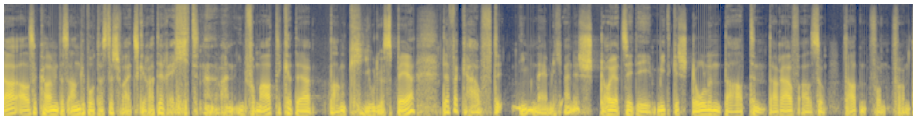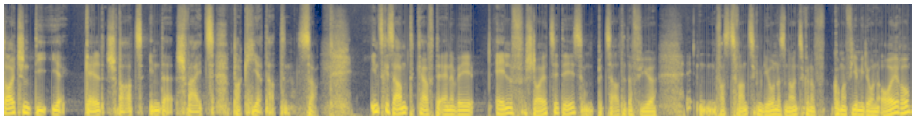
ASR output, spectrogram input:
Da also kam ihm das Angebot aus der Schweiz gerade recht. Da war ein Informatiker der Bank Julius Bär, der verkaufte ihm nämlich eine Steuer-CD mit gestohlenen Daten. Darauf also Daten von allem Deutschen, die ihr Geld schwarz in der Schweiz parkiert hatten. So. Insgesamt kaufte NRW elf Steuer-CDs und bezahlte dafür fast 20 Millionen, also 19,4 Millionen Euro.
